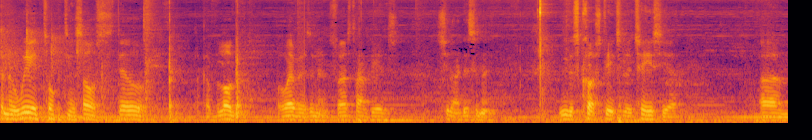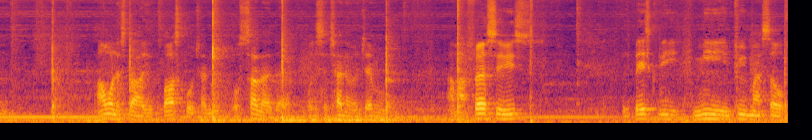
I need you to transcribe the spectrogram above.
kind of weird talking to yourself still, like a vlog or whatever, isn't it? First time doing shit like this, isn't it? You just cut straight to the chase here. Um, I want to start a basketball channel or something like that, or just a channel in general. And my first series is basically me improving myself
